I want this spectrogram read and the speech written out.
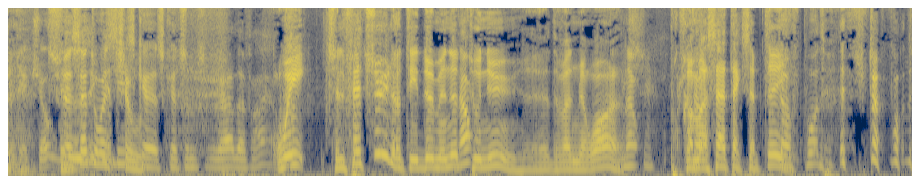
Ok. Quelque chose. Tu fais ça toi aussi, ce que, ce que tu me suggères de faire? Oui, tu le fais-tu, là, tes deux minutes Non. tout nu euh, devant le miroir? Non. Pour commencer à t'accepter. Je t'offre pas de... je t'offre pas de...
